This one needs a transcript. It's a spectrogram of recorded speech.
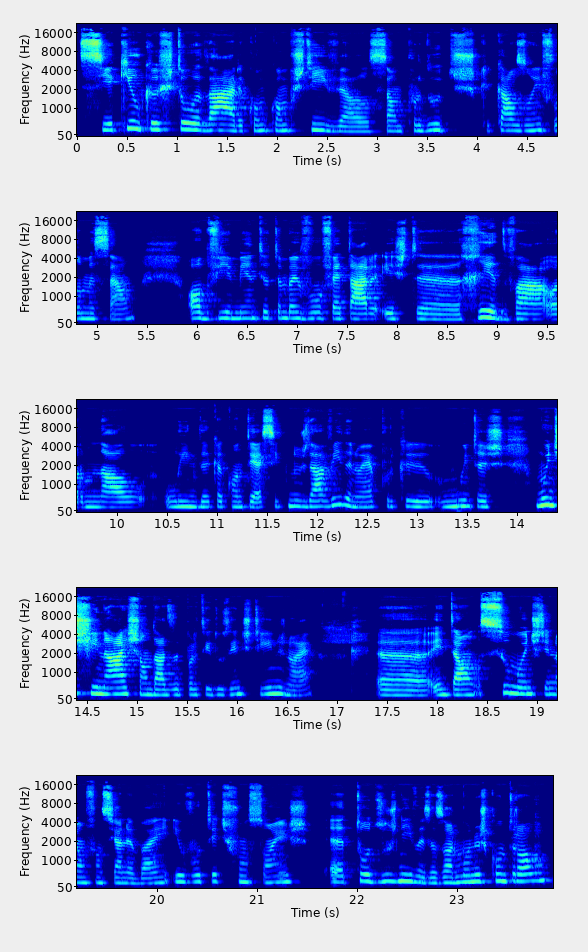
se aquilo que eu estou a dar como combustível são produtos que causam inflamação, obviamente eu também vou afetar esta rede vá hormonal linda que acontece e que nos dá vida, não é? Porque muitas, muitos sinais são dados a partir dos intestinos, não é? Uh, então, se o meu intestino não funciona bem, eu vou ter disfunções a todos os níveis. As hormonas controlam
